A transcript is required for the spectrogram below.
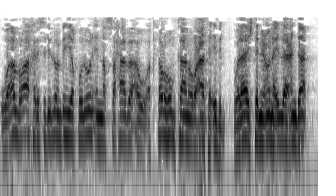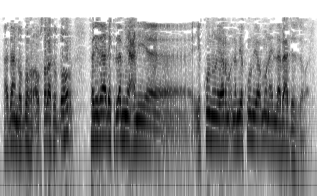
وأمر آخر يستدلون به يقولون إن الصحابة أو أكثرهم كانوا رعاة إبل ولا يجتمعون إلا عند أذان الظهر أو صلاة الظهر فلذلك لم يعني آه، يكونوا لم يكونوا يرمون إلا بعد الزوال.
